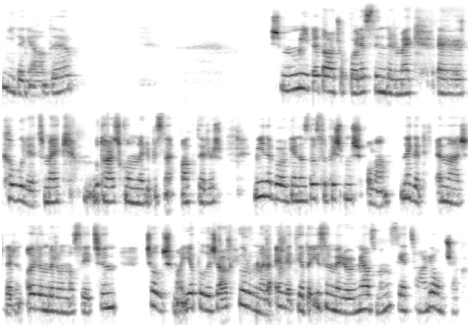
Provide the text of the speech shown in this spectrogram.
Mide geldi. Şimdi mide daha çok böyle sindirmek, e, kabul etmek bu tarz konuları bize aktarır. Mide bölgenizde sıkışmış olan negatif enerjilerin arındırılması için çalışma yapılacak. Yorumlara evet ya da izin veriyorum yazmanız yeterli olacak.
